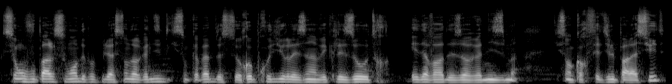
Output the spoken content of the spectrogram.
si on vous parle souvent de populations d'organismes qui sont capables de se reproduire les uns avec les autres et d'avoir des organismes qui sont encore fétiles par la suite,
